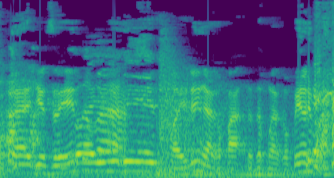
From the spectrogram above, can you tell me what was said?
Nah, justru itu pak Yudin. Wah ini nggak kepak tetap nggak kepilih pak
